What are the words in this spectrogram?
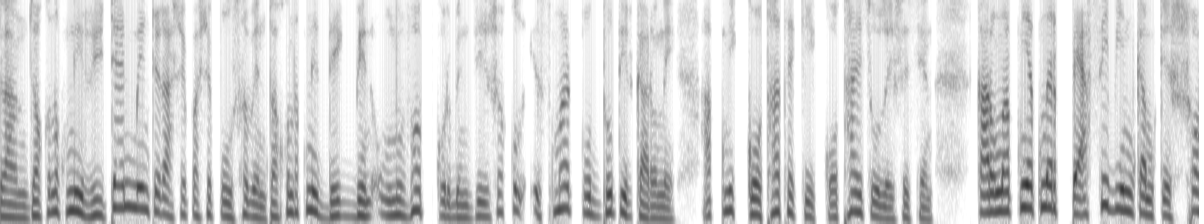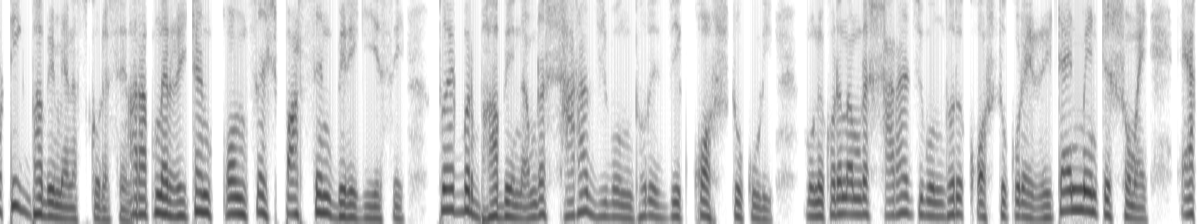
রান যখন আপনি রিটায়ারমেন্টের আশেপাশে পৌঁছাবেন, তখন আপনি দেখবেন, অনুভব করবেন যে সকল স্মার্ট পদ্ধতির কারণে আপনি কোথা থেকে কোথায় চলে এসেছেন। কারণ আপনি আপনার প্যাসিভ ইনকামকে সঠিকভাবে ম্যানেজ করেছেন। আর আপনার রিটার্ন পঞ্চাশ পার্সেন্ট বেড়ে গিয়েছে। তো একবার ভাবেন, আমরা সারা জীবন ধরে যে কষ্ট করি, মনে করেন আমরা সারা জীবন ধরে কষ্ট করে রিটায়ারমেন্টের সময় এক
